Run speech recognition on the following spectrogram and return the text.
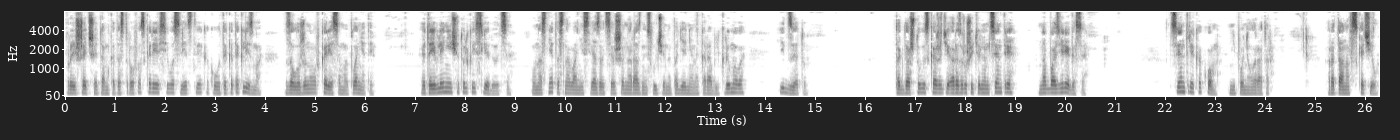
Происшедшая там катастрофа, скорее всего, следствие какого-то катаклизма, заложенного в коре самой планеты. Это явление еще только исследуется. У нас нет оснований связывать совершенно разные случаи нападения на корабль Крымова и Дзету. Тогда что вы скажете о разрушительном центре на базе Регаса? Центре каком? не понял оратор. Ротанов вскочил.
